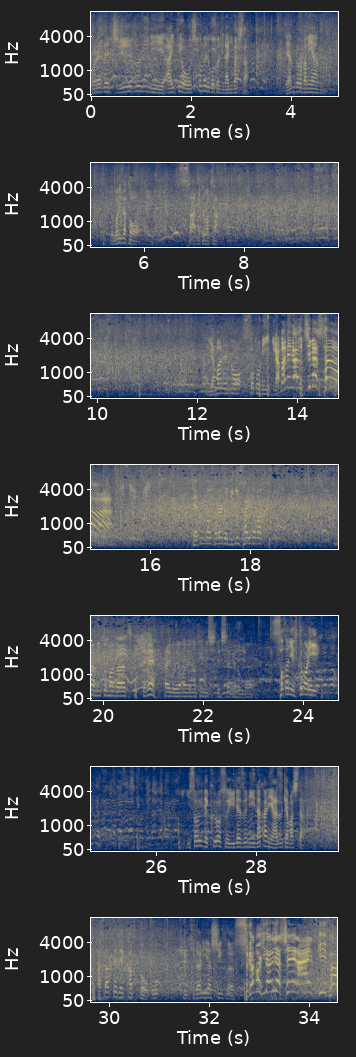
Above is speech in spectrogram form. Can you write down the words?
これで十分に相手を押し込めることになりました。レアンドロ・ダミアン上り里さあ三笘来た。山根の外に山根が打ちました。点の取れる右サイドバック。まあ、三笘が作ってね最後山根のフィニッシュでしたけども。外に福森急いでクロス入れずに中に預けました片手でカットお左足が菅の左足ナイスキーパー。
